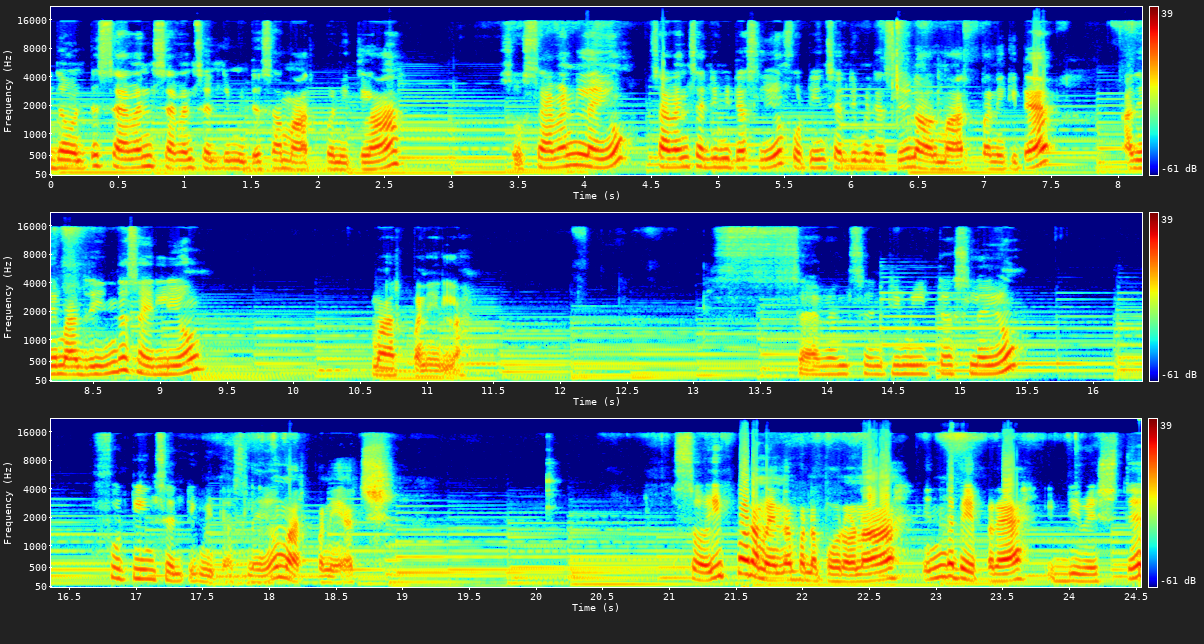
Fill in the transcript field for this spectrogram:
இதை வந்துட்டு செவன் செவன் சென்டிமீட்டர்ஸாக மார்க் பண்ணிக்கலாம். ஸோ செவன்லையும் செவன் சென்டிமீட்டர்ஸ்லையும் ஃபோர்டீன் சென்டிமீட்டர்ஸ்லையும் நான் ஒரு மார்க் பண்ணிக்கிட்டேன். அதே மாதிரி இந்த சைட்லேயும் மார்க் பண்ணிடலாம். செவன் சென்டிமீட்டர்ஸ்லையும் ஃபோர்டீன் சென்டிமீட்டர்ஸ்லையும் மார்க் பண்ணியாச்சு. ஸோ இப்போ நம்ம என்ன பண்ண போகிறோம்னா இந்த பேப்பரை இப்படி வச்சுட்டு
